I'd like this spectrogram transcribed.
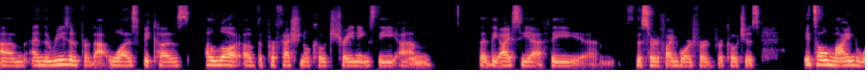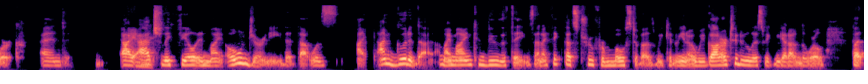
Um, and the reason for that was because a lot of the professional coach trainings the um, the, the icf the um, the certifying board for for coaches it's all mind work. And i right. actually feel in my own journey that that was I, i'm good at that. My mind can do the things. And i think that's true for most of us. We can you know we've got our to-do list. We can get out in the world. But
